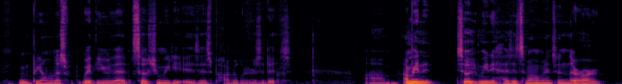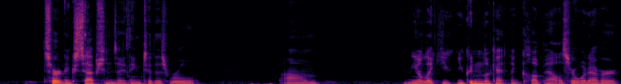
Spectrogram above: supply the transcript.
be honest with you that social media is as popular as it is. Um, I mean, social media has its moments, and there are certain exceptions, I think, to this rule. Um, you know, like you, you can look at like Clubhouse or whatever,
